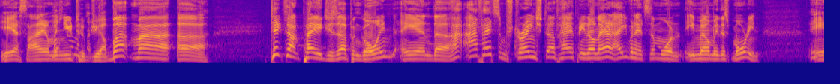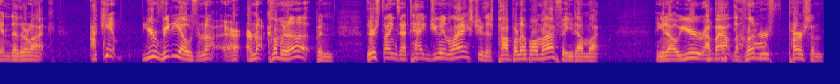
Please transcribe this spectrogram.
Yes, I am in Most of YouTube jail, but my uh, TikTok page is up and going, and uh, I, I've had some strange stuff happening on that. I even had someone email me this morning, and uh, they're like, "I can't. Your videos are not are, are not coming up, and there's things I tagged you in last year that's popping up on my feed." I'm like, you know, you're about the hundredth person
